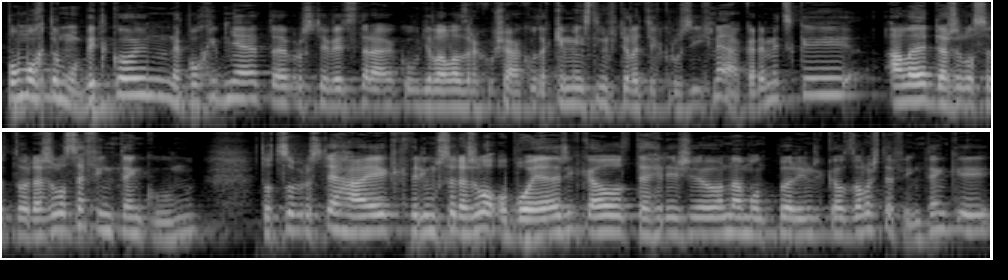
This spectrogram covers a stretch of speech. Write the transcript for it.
Pomohl tomu Bitcoin, nepochybně, to je prostě věc, která jako udělala z Rakušáku taky mainstream v těle těch kruzích, ne akademicky, ale dařilo se to, dařilo se think tankům. To, co prostě Hayek, kterým se dařilo oboje, říkal tehdy, že jo, na Montpellier, říkal, založte think tanky,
